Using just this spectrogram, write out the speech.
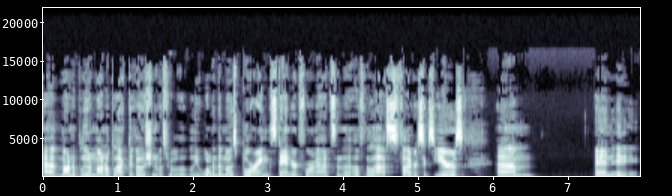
Uh, mono blue and mono black devotion was probably one of the most boring standard formats the, of the last five or six years. Um, and it,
